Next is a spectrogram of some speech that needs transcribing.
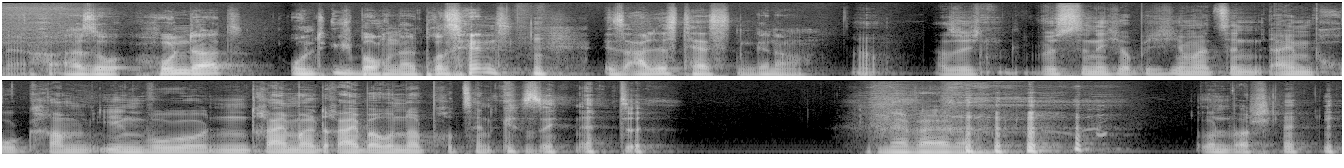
Ja, also 100 und über 100 Prozent ist alles Testen, genau. Ja. Also ich wüsste nicht, ob ich jemals in einem Programm irgendwo ein 3x3 bei 100% gesehen hätte. Never ever. Unwahrscheinlich.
